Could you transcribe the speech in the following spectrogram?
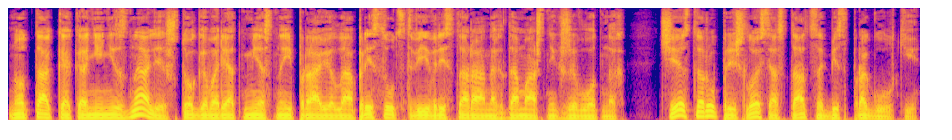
но так как они не знали, что говорят местные правила о присутствии в ресторанах домашних животных, Честеру пришлось остаться без прогулки.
